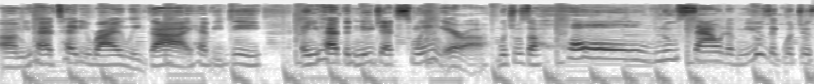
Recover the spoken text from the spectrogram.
Um, you had Teddy Riley, Guy, Heavy D, and you had the New Jack Swing era, which was a whole new sound of music. Which was,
